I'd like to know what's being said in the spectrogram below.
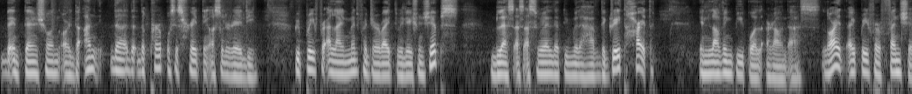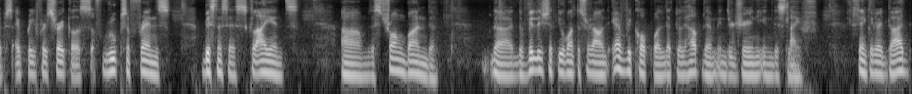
the intention or the, un- the, the, the purpose is hurting us already. We pray for alignment for the right relationships. Bless us as well that we will have the great heart in loving people around us. Lord, I pray for friendships. I pray for circles of groups of friends, businesses, clients, um, the strong bond, the the village that you want to surround every couple that will help them in their journey in this life. Thank you, Lord God.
